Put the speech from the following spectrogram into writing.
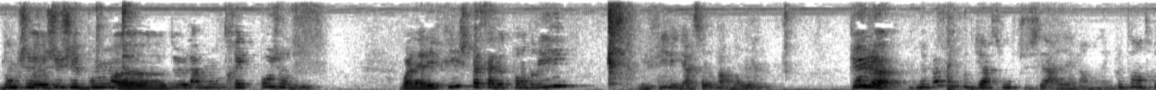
Donc je jugeais bon euh, de la montrer aujourd'hui. Voilà les filles, je passe à l'autre penderie. Les filles, les garçons, pardon. Pull. On n'est pas beaucoup de garçons, tu sais, Ariel. hein. On est plutôt entre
